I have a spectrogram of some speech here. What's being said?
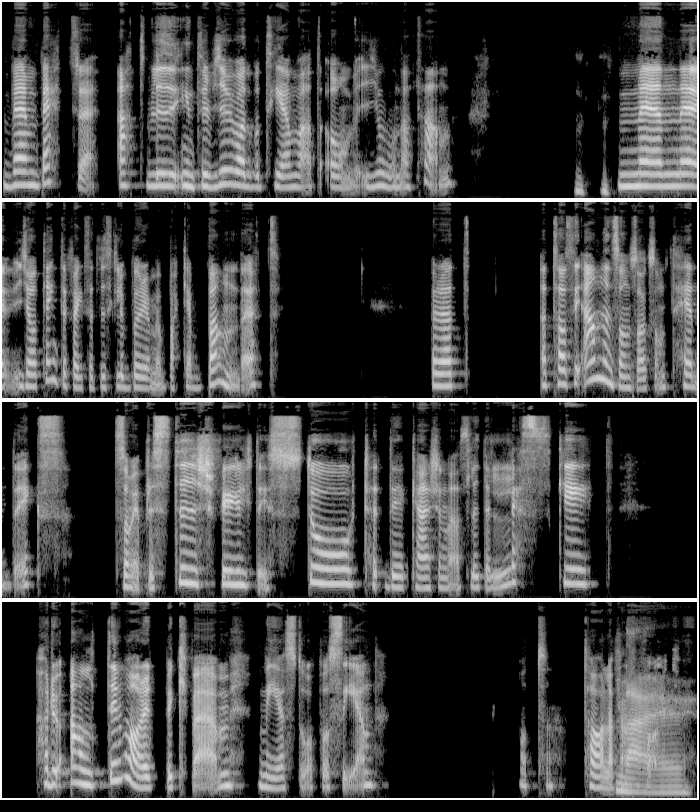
vem bättre att bli intervjuad på temat om Jonathan. Men eh, jag tänkte faktiskt att vi skulle börja med att backa bandet. För att, att ta sig an en sån sak som TEDx, som är prestigefyllt, det är stort, det kan kännas lite läskigt. Har du alltid varit bekväm med att stå på scen? Och tala framför folk? Nej,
